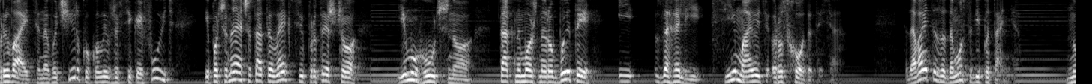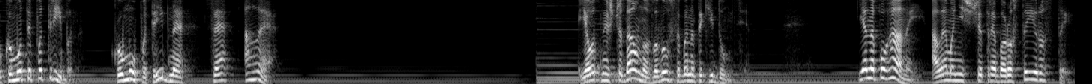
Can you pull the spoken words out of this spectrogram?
вривається на вечірку, коли вже всі кайфують, і починає читати лекцію про те, що йому гучно, так не можна робити, і взагалі всі мають розходитися. Давайте задамо собі питання: ну кому ти потрібен? Кому потрібне це але? Я от нещодавно зловив себе на такій думці. Я непоганий, але мені ще треба рости і рости.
